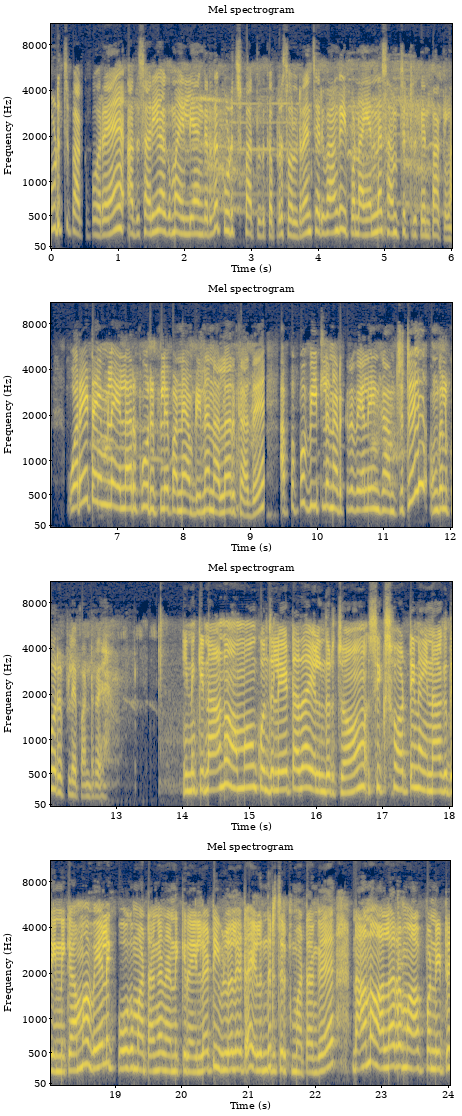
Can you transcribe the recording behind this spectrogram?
குடிச்சு பார்க்க போகிறேன் அது சரியாகுமா இல்லையாங்கிறத குடிச்சு பார்த்ததுக்கப்புறம் சொல்கிறேன் சரி வாங்க இப்போ நான் என்ன சமைச்சிட்டு இருக்கேன்னு பார்க்கலாம். ஒரே டைமில் எல்லாருக்கும் ரிப்ளை பண்ணேன் அப்படின்னா நல்லா இருக்காது. அப்பப்போ வீட்டில் நடக்கிற வேலையும் காமிச்சிட்டு உங்களுக்கும் ரிப்ளை பண்ணுறேன் இன்னைக்கு நானும் அம்மாவும் கொஞ்சம் லேட்டாக தான் எழுந்திரிச்சோம். சிக்ஸ் ஃபார்ட்டி நைன் ஆகுது. இன்னைக்கு அம்மா வேலைக்கு போக மாட்டாங்கன்னு நினைக்கிறேன். இல்லாட்டி இவ்வளோ லேட்டாக எழுந்திரிச்சிருக்க மாட்டாங்க. நானும் அலாரம் ஆஃப் பண்ணிட்டு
